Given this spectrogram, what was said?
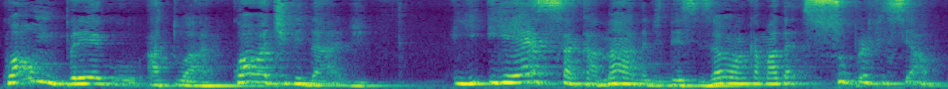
qual emprego atuar, qual atividade. E, e essa camada de decisão é uma camada superficial.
